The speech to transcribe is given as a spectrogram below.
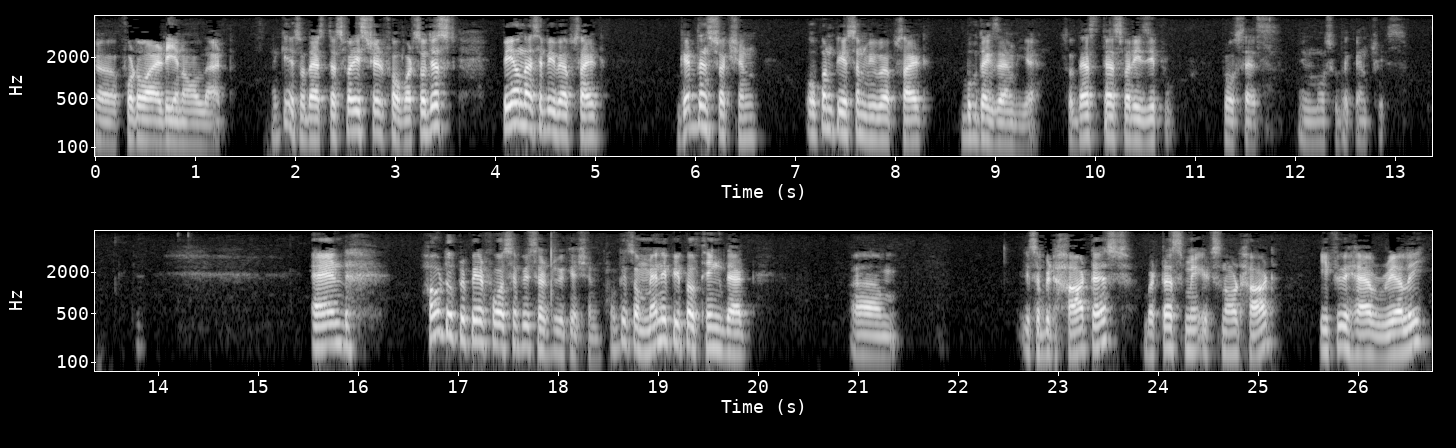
uh, photo ID and all that. Okay, so that's that's very straightforward. So just pay on the SAP website, get the instruction, open VUE website, book the exam here. So that's that's very easy process in most of the countries. Okay. And how to prepare for SAP certification? Okay, so many people think that um, it's a bit hard test but trust me it's not hard if you have really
